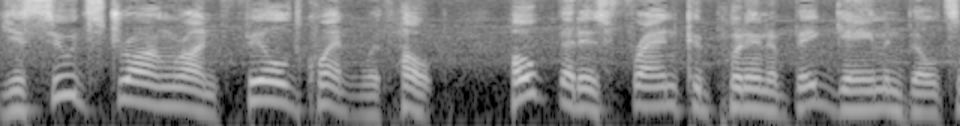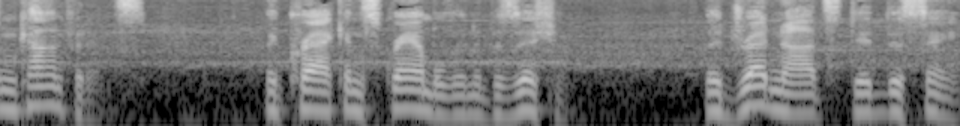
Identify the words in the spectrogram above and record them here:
Yasud's strong run filled Quentin with hope, hope that his friend could put in a big game and build some confidence. The Kraken scrambled into position. The Dreadnaughts did the same,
